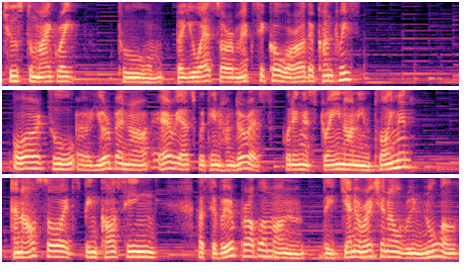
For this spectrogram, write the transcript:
choose to migrate to the US or Mexico or other countries or to uh, urban uh, areas within Honduras, putting a strain on employment. And also, it's been causing a severe problem on the generational renewal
